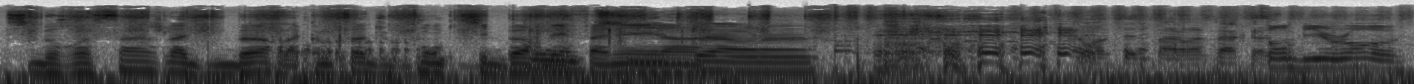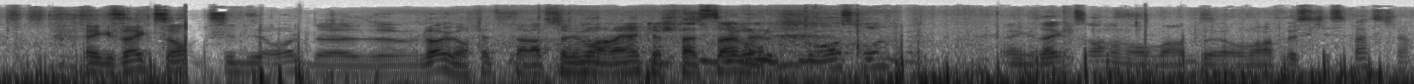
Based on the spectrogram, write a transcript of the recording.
Petit brossage là, du beurre là, comme ça, du bon petit beurre défané là. On va peut-être pas le refaire comme Sans b-roll. ça. Exactement. Petit b-roll de, de vlog, en fait, ça sert absolument à rien que je fasse ça. Le mais- plus gros scroll. Exactement, on voit, un peu, on voit un peu ce qui se passe, tu vois.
